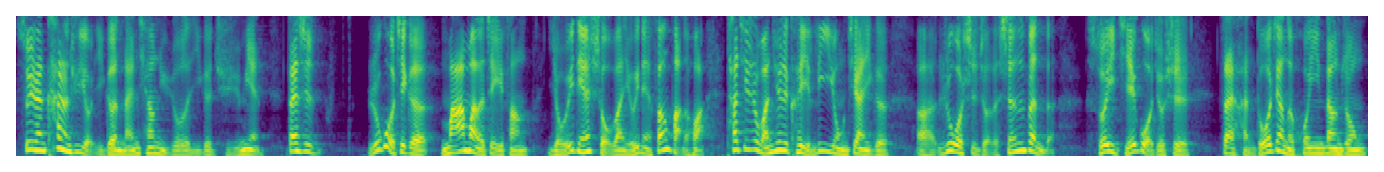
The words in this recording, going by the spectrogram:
虽然看上去有一个男强女弱的一个局面，但是如果这个妈妈的这一方有一点手腕，有一点方法的话，她其实完全是可以利用这样一个呃弱势者的身份的。所以结果就是在很多这样的婚姻当中，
